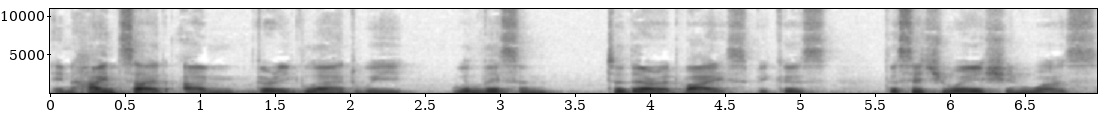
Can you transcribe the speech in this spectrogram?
in hindsight I'm very glad we we listened to their advice because the situation was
